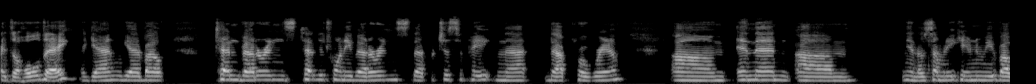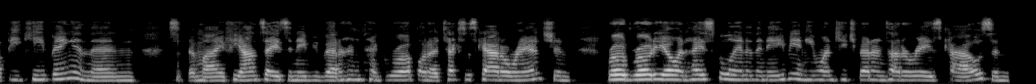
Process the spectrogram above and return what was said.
It's a whole day. Again, we get about 10 veterans, 10 to 20 veterans that participate in that, that program. Um, and then, um, you know, somebody came to me about beekeeping, and then my fiance is a Navy veteran that grew up on a Texas cattle ranch and rode rodeo in high school and in the Navy, and he wanted to teach veterans how to raise cows. And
